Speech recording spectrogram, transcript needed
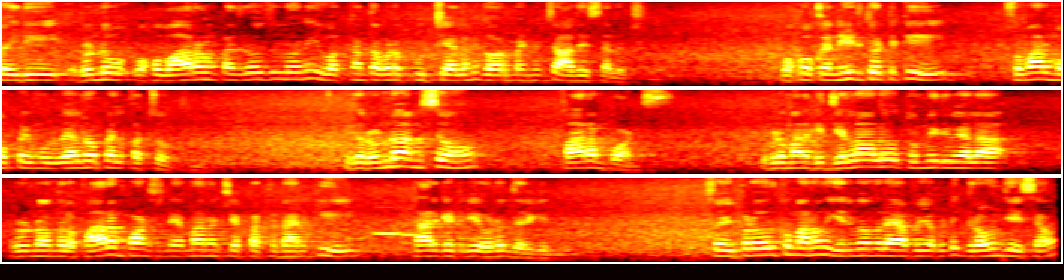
సో ఇది రెండు ఒక వారం పది రోజుల్లోనే ఈ వర్క్ అంతా కూడా పూర్తి చేయాలని గవర్నమెంట్ నుంచి ఆదేశాలు వచ్చినాయి. ఒక్కొక్క నీటి తొట్టికి సుమారు ముప్పై మూడు వేల రూపాయలు ఖర్చు అవుతుంది. ఇక రెండో అంశం ఫారం పాండ్స్. ఇప్పుడు మనకి జిల్లాలో తొమ్మిది వేల రెండు వందల ఫారం పాండ్స్ నిర్మాణం చేపట్టడానికి టార్గెట్గా ఇవ్వడం జరిగింది. సో ఇప్పటివరకు మనం ఎనిమిది వందల యాభై ఒకటి గ్రౌండ్ చేసాం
